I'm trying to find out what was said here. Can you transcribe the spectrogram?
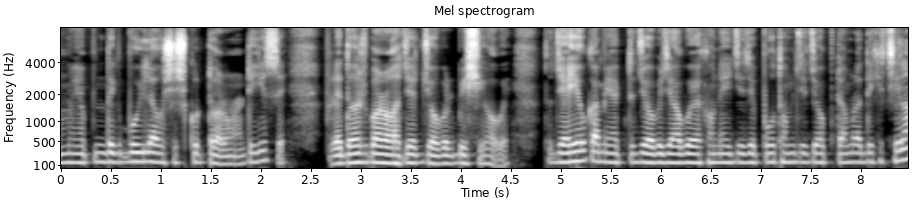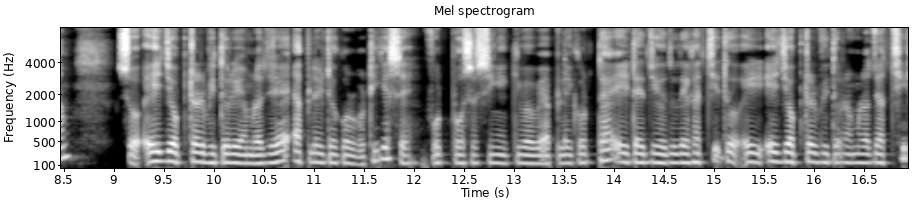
আমি আপনাদেরকে বইলাও শেষ করতে পারব না, ঠিক আছে? প্রায় দশ বারো হাজার জবের বেশি হবে। তো যাই হোক আমি একটা জবে যাব এখন, এই যে যে প্রথম যে জবটা আমরা দেখেছিলাম সো এই জবটার ভিতরে আমরা যে অ্যাপ্লাইটা করব, ঠিক আছে? ফুড প্রসেসিংয়ে কীভাবে অ্যাপ্লাই করতে হয়, এইটা যেহেতু দেখাচ্ছি, তো এই এই জবটার ভিতরে আমরা যাচ্ছি।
